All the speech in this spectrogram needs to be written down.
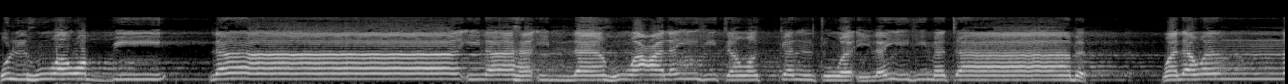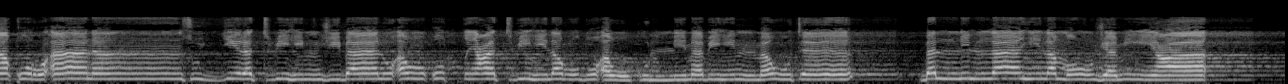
قل هو ربي لا إله إلا هو عليه توكلت وإليه متاب. ولو أن قرآنا سجرت به الجبال أو قطعت به الأرض أو كلم به الموتى. بل لله الأمر جميعا.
